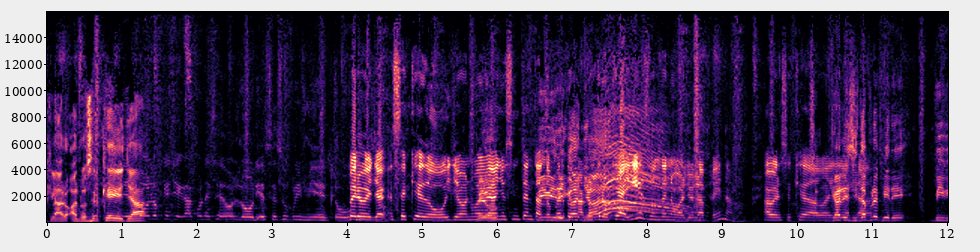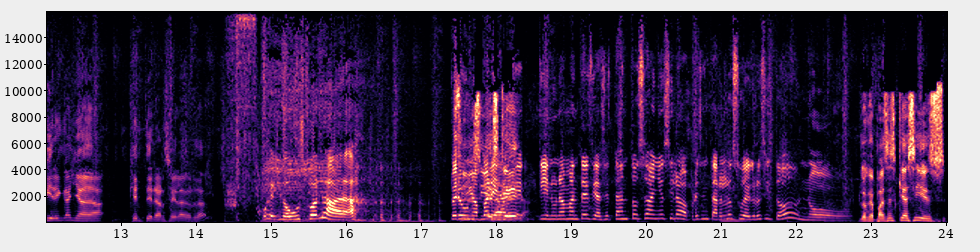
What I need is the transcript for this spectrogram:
Claro, a no ser que ella... Todo lo que llega con ese dolor y ese sufrimiento. uy, Pero no. ella se quedó y lleva nueve Pero años intentando vivir perdonarlo. engañada. Creo que ahí es donde no valió la pena haberse quedado ahí. al Karencita lado. prefiere vivir engañada que enterarse de la verdad. Pues no busco nada. Pero Sí, una sí, pareja es que... que- tiene un amante desde hace tantos años y la va a presentar a los Mm. suegros y todo, no. Lo que pasa es que así es,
